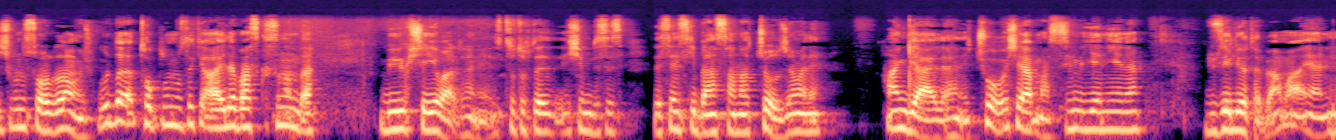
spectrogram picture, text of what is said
Hiç bunu sorgulamamış. Burada toplumumuzdaki aile baskısının da büyük şeyi var. Hani tutup da şimdi siz deseniz ki ben sanatçı olacağım hani hangi aile hani çoğu şey yapmaz. Şimdi yeni yeni düzeliyor tabii ama yani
